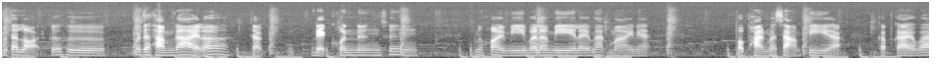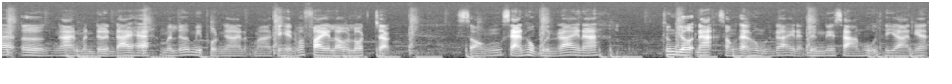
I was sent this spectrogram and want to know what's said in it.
มาตลอดก็คือมันจะทำได้แล้วจากเด็กคนหนึ่งซึ่งไม่ค่อยมีบารมีอะไรมากมายเนี่ยพอผ่านมา 3 ปีอะกับกลายว่าเอองานมันเดินได้ฮะมันเริ่มมีผลงานออกมา จะเห็นว่าไฟเราลดจาก 2 6 0 0 0 0 ไร่นะซึ่งเยอะนะ 2 6 0 0 0 0 ไร่เนี่ยหนึ่งใน3อุทยานเนี้ย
